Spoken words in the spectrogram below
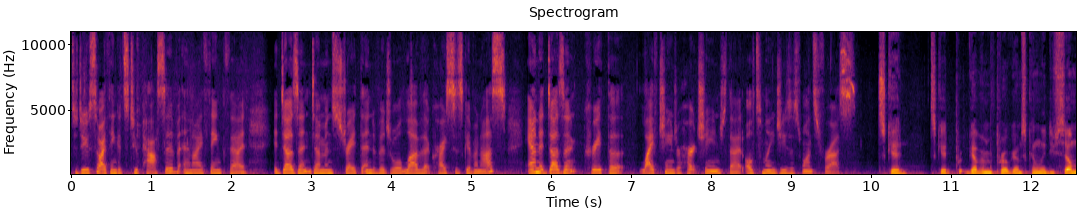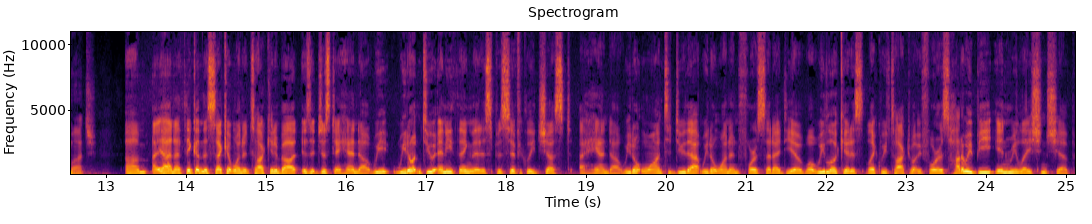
to do so. I think it's too passive, and I think that it doesn't demonstrate the individual love that Christ has given us, and it doesn't create the life change or heart change that ultimately Jesus wants for us. It's good. It's good. Government programs can only do so much. Um, yeah, and I think on the second one, in talking about is it just a handout? We we don't do anything that is specifically just a handout. We don't want to do that. We don't want to enforce that idea. What we look at is, like we've talked about before, is how do we be in relationship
